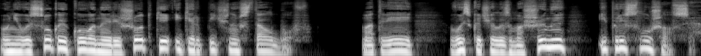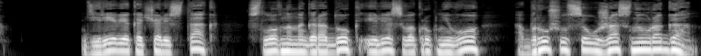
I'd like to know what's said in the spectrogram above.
у невысокой кованой решетки и кирпичных столбов. Матвей выскочил из машины и прислушался. Деревья качались так, словно на городок и лес вокруг него обрушился ужасный ураган.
